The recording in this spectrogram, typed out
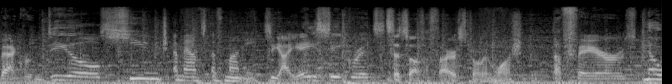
Backroom deals, Huge amounts of money. CIA secrets, Sets off a firestorm in Washington. affairs, No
